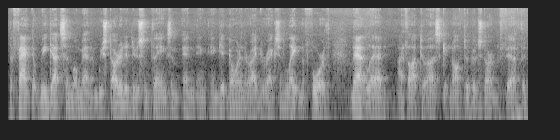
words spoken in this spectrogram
the fact that we got some momentum, we started to do some things and, and, and, and, get going in the right direction late in the fourth, that led, I thought, to us getting off to a good start in the fifth. And,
